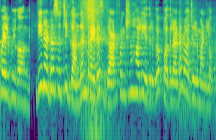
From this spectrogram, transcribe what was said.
అవైలబుల్గా ఉంది. దీని అడ్రస్ వచ్చి గంధన్ ట్రైడర్స్ గాడ్ ఫంక్షన్ హాల్ ఎదురుగా పొదలాడ రాజుల మండలం.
